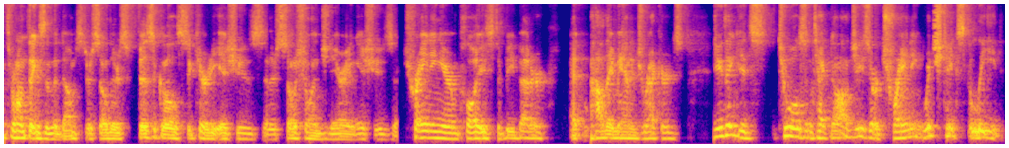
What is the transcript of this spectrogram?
throwing things in the dumpster. So there's physical security issues. There's social engineering issues. Training your employees to be better at how they manage records. Do you think it's tools and technologies or training? Which takes the lead?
